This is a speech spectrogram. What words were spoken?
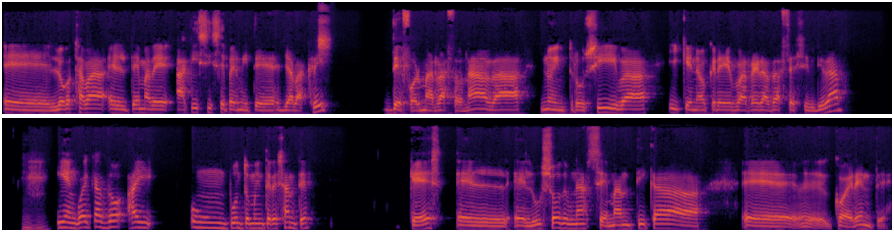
Eh, luego estaba el tema de aquí sí se permite JavaScript de forma razonada, no intrusiva y que no cree barreras de accesibilidad. Y en Wildcard 2 hay un punto muy interesante que es el, uso de una semántica eh, coherente.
